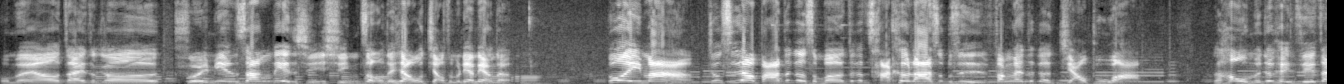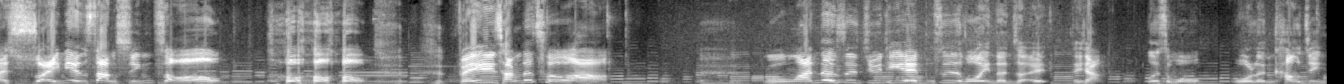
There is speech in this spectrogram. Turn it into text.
我们要在这个水面上练习行走。等一下，我脚怎么亮亮的？对嘛，就是要把这个什么这个查克拉是不是放在这个脚部啊？然后我们就可以直接在水面上行走，吼吼吼，非常的扯啊！我玩的是 GTA，不是火影忍者。哎，等一下，为什么我能靠近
